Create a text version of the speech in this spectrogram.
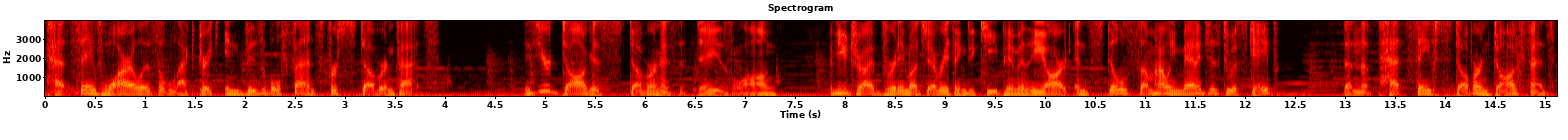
PetSafe Wireless Electric Invisible Fence for Stubborn Pets Is your dog as stubborn as the day is long? Have you tried pretty much everything to keep him in the yard and still somehow he manages to escape? Then the PetSafe Stubborn Dog Fence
